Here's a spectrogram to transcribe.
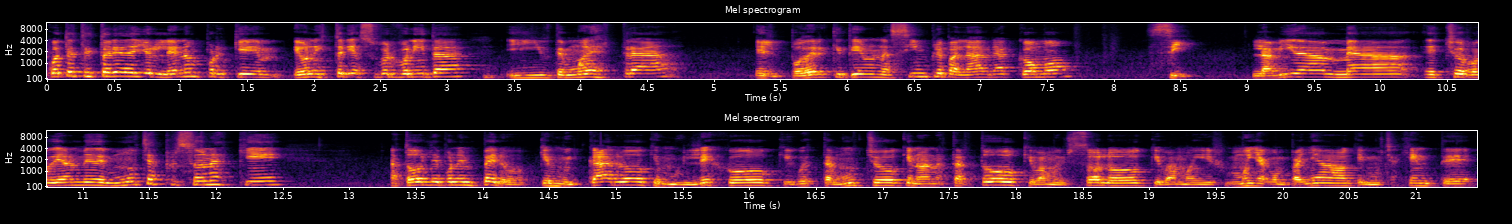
Cuento esta historia de John Lennon porque es una historia súper bonita y te muestra el poder que tiene una simple palabra como sí. La vida me ha hecho rodearme de muchas personas que a todos le ponen pero, que es muy caro, que es muy lejos, que cuesta mucho, que no van a estar todos, que vamos a ir solos, que vamos a ir muy acompañados, que hay mucha gente.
